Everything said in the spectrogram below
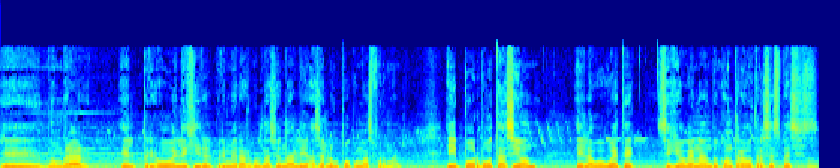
eh, nombrar o elegir el primer árbol nacional y hacerlo un poco más formal. Y por votación, el ahuehuete siguió ganando contra otras especies.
